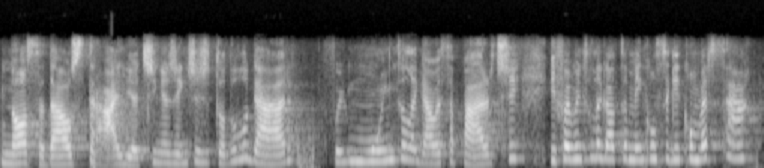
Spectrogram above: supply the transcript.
nossa, da Austrália, tinha gente de todo lugar. Foi muito legal essa parte e foi muito legal também conseguir conversar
